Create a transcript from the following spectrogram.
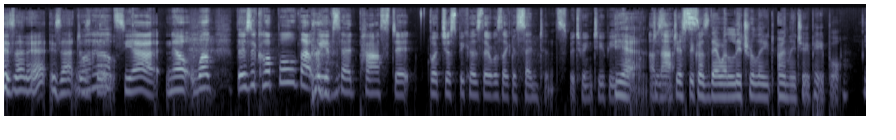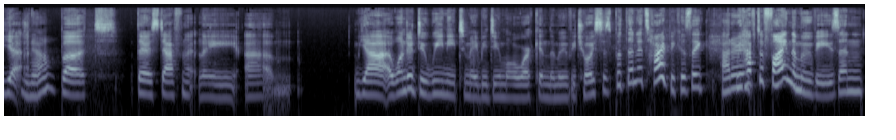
is that it? Is that just What the, else? Yeah. No. Well, there's a couple that we have said past it, but just because there was like a sentence between two people. Yeah, and just, just because there were literally only two people. Yeah. You know? But there's definitely um yeah, I wonder do we need to maybe do more work in the movie choices? But then it's hard because like I we have to find the movies and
